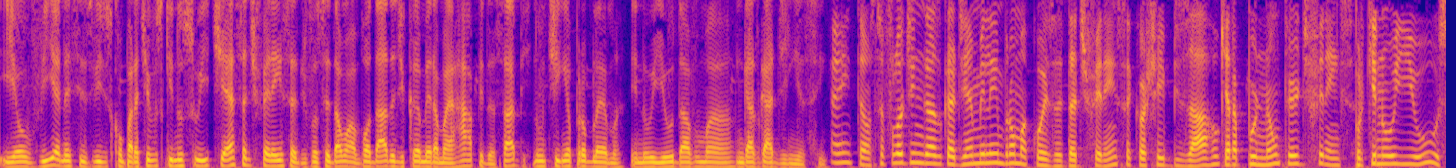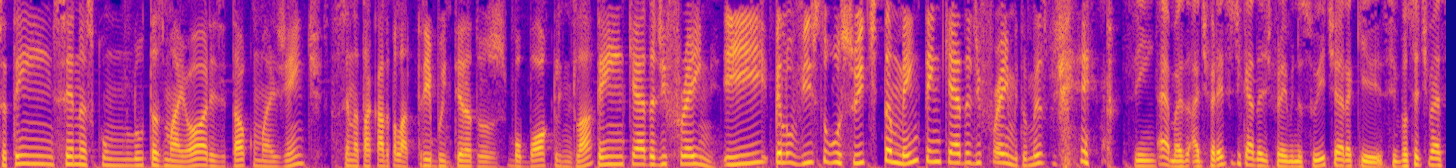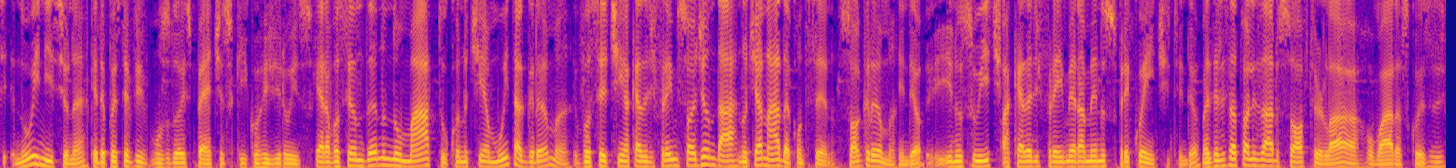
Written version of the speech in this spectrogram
E eu via nesses vídeos comparativos que no Switch essa diferença de você dar uma rodada de câmera mais rápida, sabe? Não tinha problema. E no Wii U dava uma engasgadinha assim. É, então, você falou de engasgadinha, me lembrou uma coisa da diferença que eu achei bizarro, que era por não ter diferença. Porque no Wii U, você tem cenas com lutas maiores e tal, com mais gente. Você tá sendo atacado pela tribo inteira dos Boboklins lá. Tem queda de frame. E, pelo visto, o Switch também tem queda de frame, do mesmo jeito. Sim. É, mas a diferença de queda de frame no Switch era que se você tivesse no início, né? Porque depois teve uns dois patches que corrigiram isso. Que era você andando no mato, quando tinha muita grama, você tinha queda de frame só de andar, não tinha nada acontecendo, só grama, entendeu? E no Switch a queda de frame era menos frequente, entendeu? Mas eles atualizaram o software lá, arrumaram as coisas e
